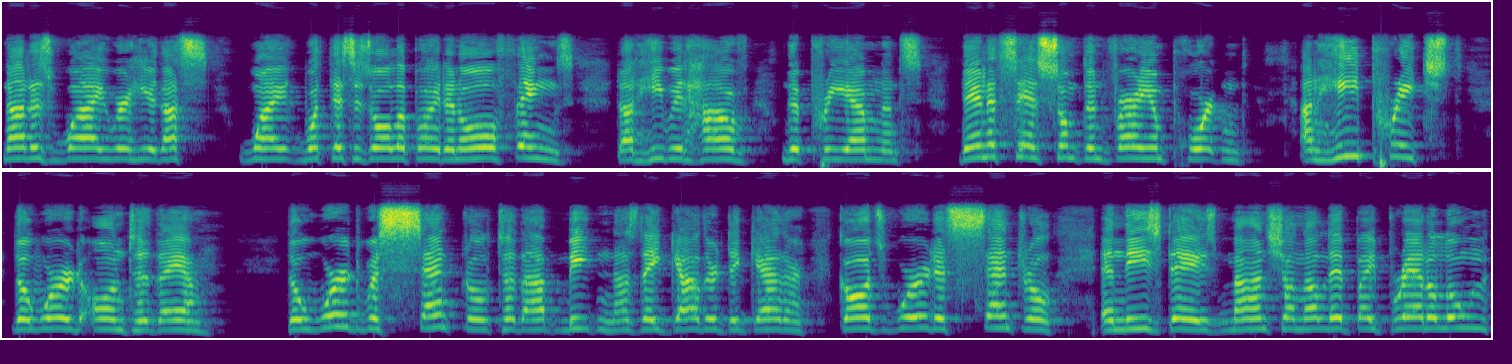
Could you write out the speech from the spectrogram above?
that is why we're here. That's why, what this is all about in all things, that he would have the preeminence. Then it says something very important. And he preached the word unto them. The word was central to that meeting as they gathered together. God's word is central in these days. Man shall not live by bread alone,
